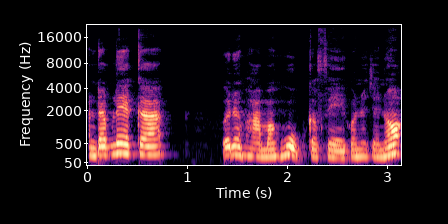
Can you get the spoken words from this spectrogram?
อันดับแรกก็เอิ้นพามาหูบกาแฟก่อนนะจ๊ะเนาะ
